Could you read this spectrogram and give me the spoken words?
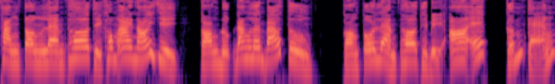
Thằng Tần làm thơ thì không ai nói gì, còn được đăng lên báo tường. Còn tôi làm thơ thì bị o ép, cấm cản.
